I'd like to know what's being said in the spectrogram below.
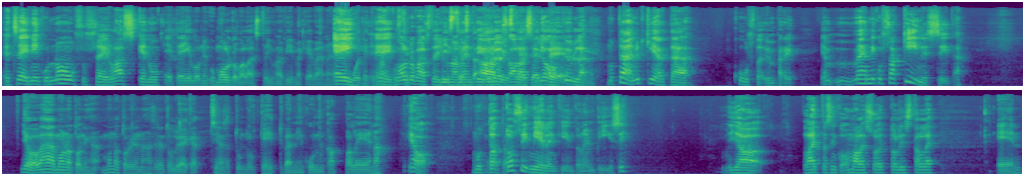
Et se ei niinku noussut, se ei laskenut. Et ei ollut niinku moldovalaista juna viime keväänä. Ei, ei, Moldovasta juna mentiin A ylös alas. Joo, B. kyllä. Mm. Mutta tämä nyt kiertää kuusta ympäri. Ja mä en niinku saa kiinni siitä. Joo, vähän monotoninahan se nyt oli, eikä sinänsä tuntunut kehittyvän niin kuin kappaleena. Joo, mutta, Mutta tosi mielenkiintoinen biisi. Ja laittaisinko omalle soittolistalle? En.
